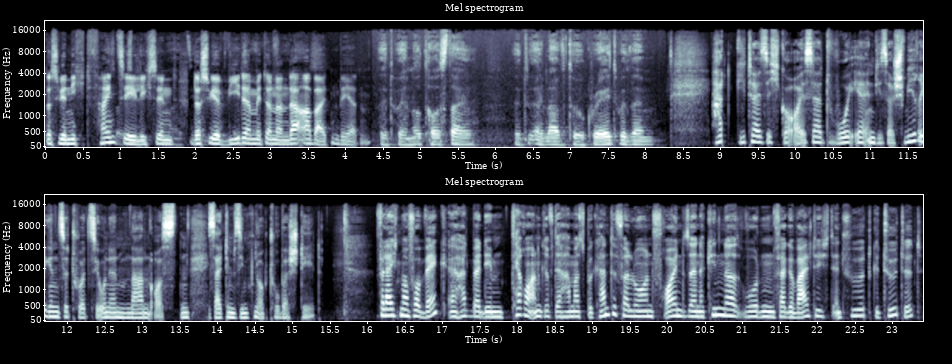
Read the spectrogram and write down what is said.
dass wir nicht feindselig sind, dass wir wieder miteinander arbeiten werden. That we're not hostile, that I love to create with them. Hat Gitai sich geäußert, wo er in dieser schwierigen Situation im Nahen Osten seit dem 7. Oktober steht? Vielleicht mal vorweg, er hat bei dem Terrorangriff der Hamas Bekannte verloren, Freunde seiner Kinder wurden vergewaltigt, entführt, getötet.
